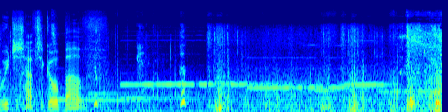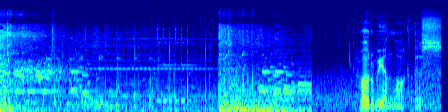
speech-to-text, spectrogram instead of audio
We just have to go above. How do we unlock this?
